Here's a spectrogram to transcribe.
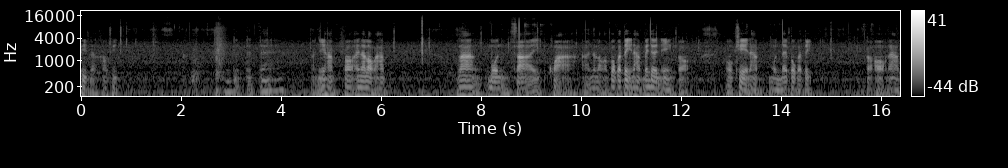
ผิดแล้วเขาผิด อันนี้ครับก็อนาล็อกครับ ล่างบนซ้ายขวาอนาล็อกปกตินะครับ ไม่เดินเองก็โอเคนะครับ หมุนได้ปกติ ก็ออกนะครับ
